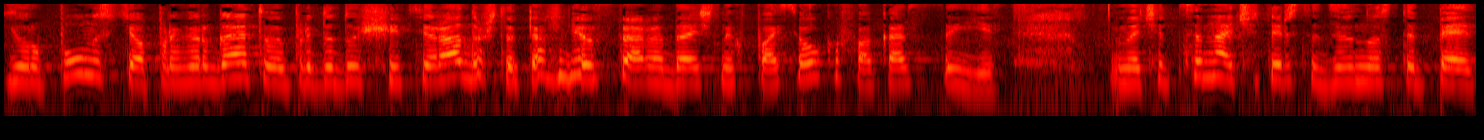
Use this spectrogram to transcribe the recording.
Юра полностью опровергает твою предыдущую тираду, что там нет стародачных поселков, оказывается, есть. Значит, цена 495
